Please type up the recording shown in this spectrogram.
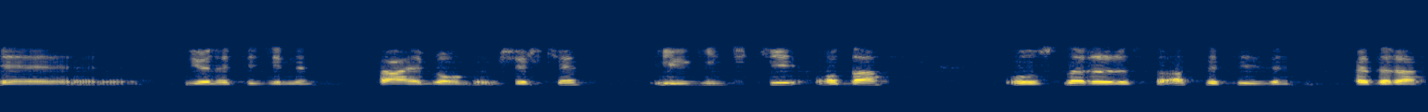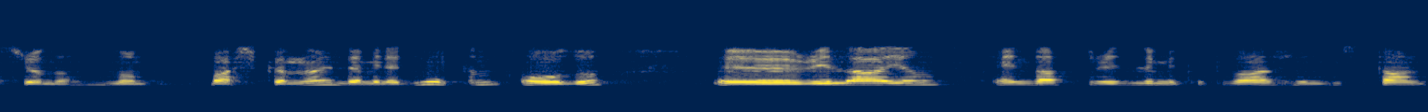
e, yöneticinin sahibi olduğu bir şirket. İlginç ki o da Uluslararası Atletizm Federasyonu'nun başkanı Lamine Diak'ın oğlu. E, Reliance Industries Limited var Hindistan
